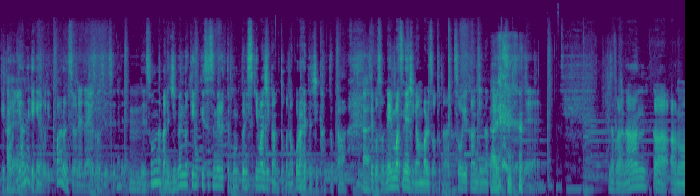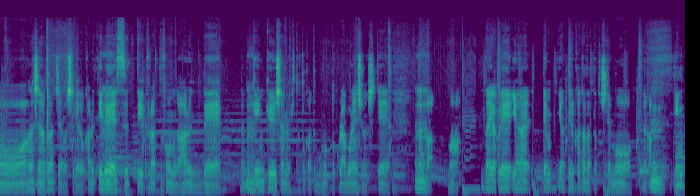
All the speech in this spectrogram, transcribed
結構はいはいやんなきゃいけないこといっぱいあるんですよね、大学の先生ってね。でその中で自分の研究進めるって本当に隙間時間とか残られた時間とか、はいそれこそ年末年始頑張るぞとか、なんかそういう感じになってるんで、だからなんか、あのー話なくなっちゃいましたけど、カルティベースっていうプラットフォームがあるんで、なんか研究者の人とかとももっとコラボレーションして、なんか、まあ、大学でやられて、やってる方だったとしても、なんかう、ん。研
